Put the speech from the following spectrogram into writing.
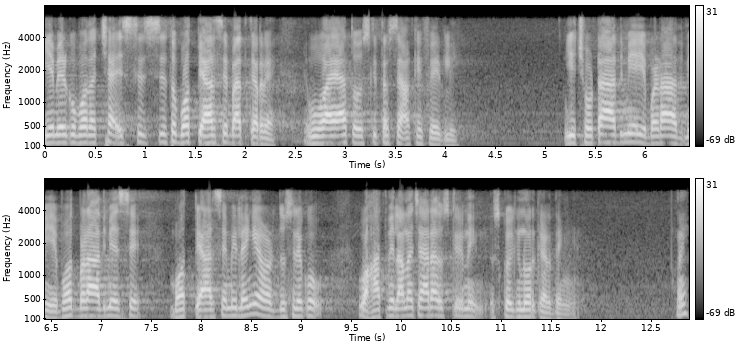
ये मेरे को बहुत अच्छा है, इससे तो बहुत प्यार से बात कर रहे हैं। वो आया तो उसकी तरफ़ से आँखें फेर ली। ये छोटा आदमी है, ये बड़ा आदमी है, बहुत बड़ा आदमी है, इससे बहुत प्यार से मिलेंगे और दूसरे को वो हाथ में लाना चाह रहा है, उसके नहीं, उसको इग्नोर कर देंगे। नहीं?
